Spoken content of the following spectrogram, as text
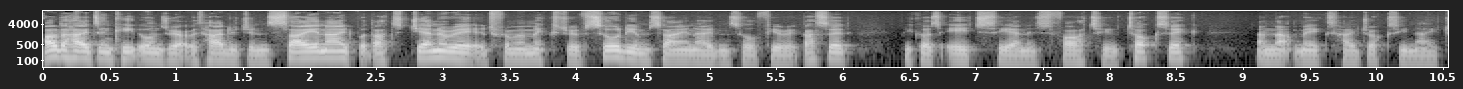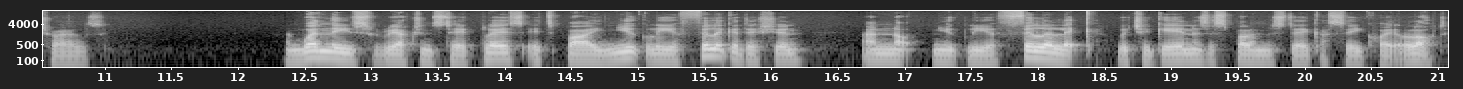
Aldehydes and ketones react with hydrogen cyanide, but that's generated from a mixture of sodium cyanide and sulfuric acid because HCN is far too toxic and that makes hydroxynitriles. And when these reactions take place, it's by nucleophilic addition and not nucleophilic, which again is a spelling mistake I see quite a lot.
